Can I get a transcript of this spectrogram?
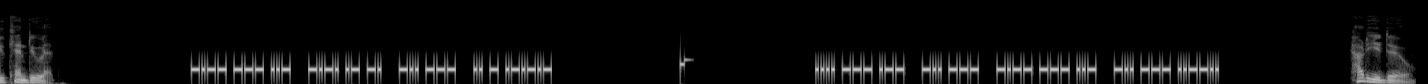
You can do it. How do you do?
